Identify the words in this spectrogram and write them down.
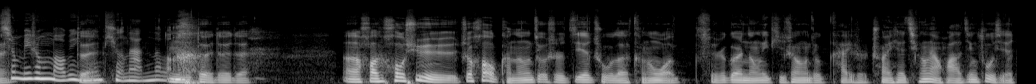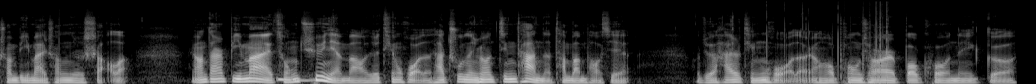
其实没什么毛病已经挺难的了。嗯，对对对。呃后后续之后可能就是接触了，可能我随着个人能力提升，就开始穿一些轻量化的竞速鞋，穿闭麦穿的就少了。然后，但是闭麦从去年吧，我觉得挺火的。他出的那双惊叹的碳板跑鞋，我觉得还是挺火的。然后朋友圈包括那个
